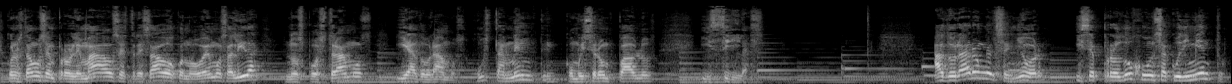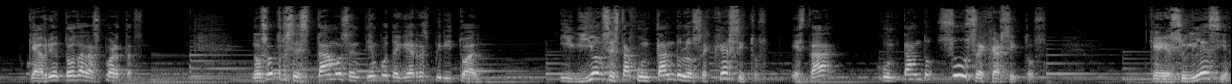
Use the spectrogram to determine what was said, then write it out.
Cuando estamos en problemados, estresados, cuando vemos salida, nos postramos y adoramos. Justamente como hicieron Pablo y Silas. Adoraron al Señor y se produjo un sacudimiento que abrió todas las puertas. Nosotros estamos en tiempos de guerra espiritual y Dios está juntando los ejércitos, está juntando sus ejércitos, que es su iglesia.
